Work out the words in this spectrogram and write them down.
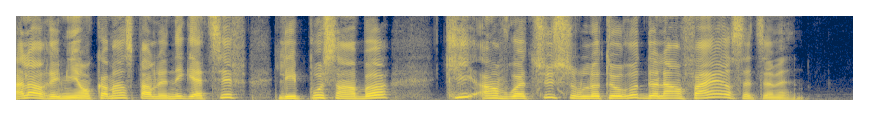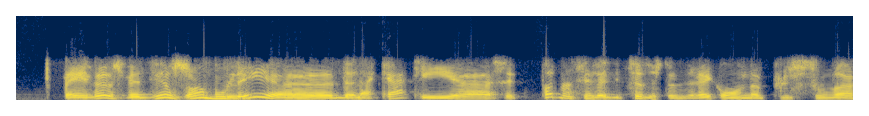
Alors, Rémi, on commence par le négatif, les pouces en bas. Qui envoies-tu sur l'autoroute de l'enfer cette semaine? Ben là, je vais dire Jean Boulet euh, de la CAC et euh, c'est pas dans ses habitudes. Je te dirais qu'on a plus souvent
